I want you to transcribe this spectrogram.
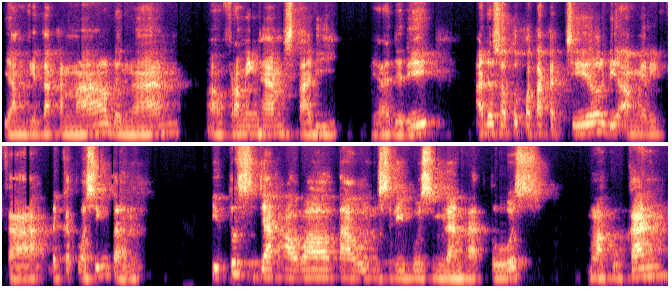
yang kita kenal dengan uh, Framingham Study. Ya, jadi ada suatu kota kecil di Amerika dekat Washington itu sejak awal tahun 1900 melakukan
